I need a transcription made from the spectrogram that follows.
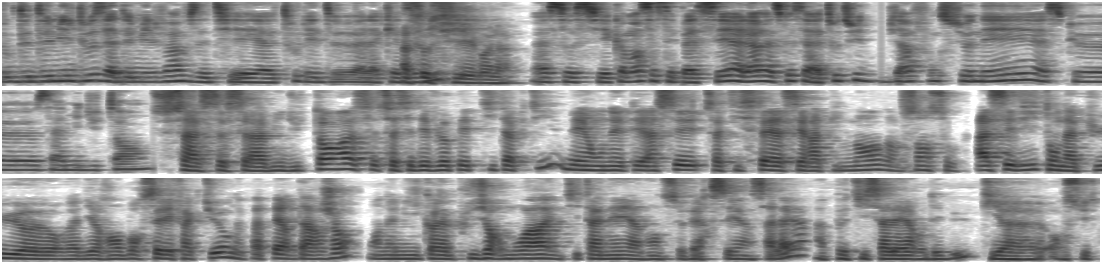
Donc de 2012 à 2020, vous étiez euh, tous les deux à la caserie. Associés, voilà. Associés. Comment ça s'est passé? Alors, est-ce que ça a tout de suite bien fonctionné? Est-ce que ça a mis du temps? Ça, ça, ça, a mis du temps. Ça, ça s'est développé petit à petit, mais on était assez satisfait assez rapidement dans le sens où assez vite on a pu, euh, on va dire, rembourser les factures, ne pas perdre d'argent. On a mis quand même plusieurs mois, une petite année avant de se verser un salaire, un petit salaire au début, qui a ensuite,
